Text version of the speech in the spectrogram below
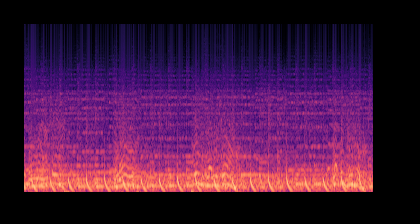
Hello? Please let me go. Let me go.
